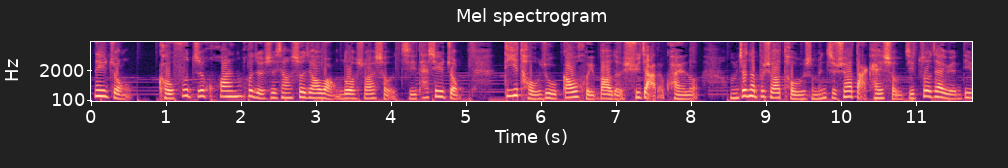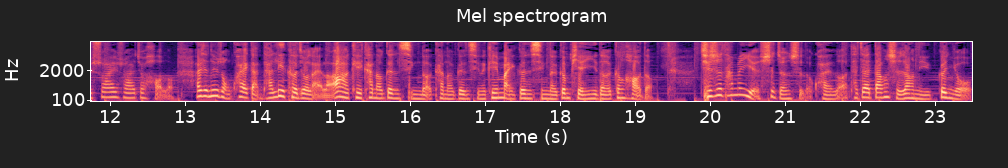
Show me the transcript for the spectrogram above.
那种。口腹之欢，或者是像社交网络刷手机，它是一种低投入高回报的虚假的快乐。我们真的不需要投入什么，你只需要打开手机，坐在原地刷一刷就好了。而且那种快感，它立刻就来了啊！可以看到更新的，看到更新的，可以买更新的、更便宜的、更好的。其实他们也是真实的快乐，它在当时让你更有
